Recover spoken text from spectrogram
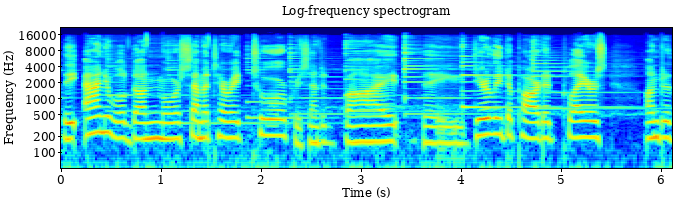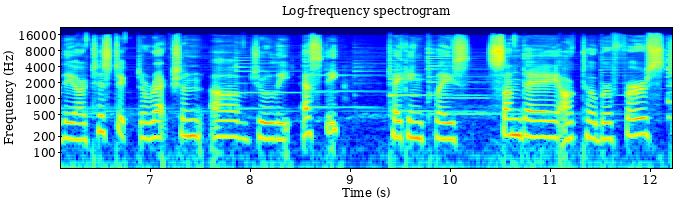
The annual Dunmore Cemetery Tour, presented by the dearly departed players under the artistic direction of Julie Esty, taking place Sunday, October 1st,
